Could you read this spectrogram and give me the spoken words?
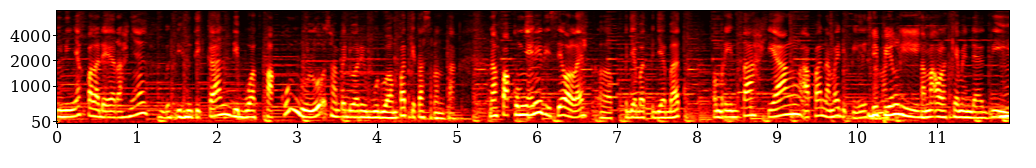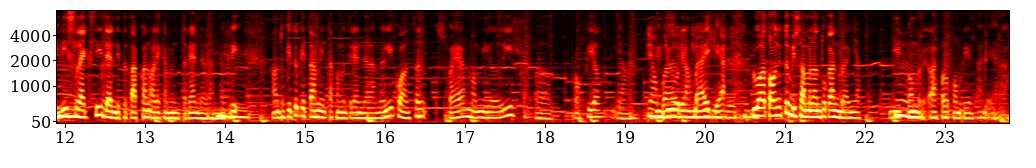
ininya kepala daerahnya dihentikan, dibuat vakum dulu sampai 2024 kita serentak. Nah vakumnya ini diisi oleh eh, pejabat-pejabat pemerintah yang apa namanya dipilih sama dipilih. sama oleh Kemendagri, Hmm. diseleksi dan ditetapkan oleh Kementerian Dalam Negeri. Hmm. Nah, untuk itu kita minta Kementerian Dalam Negeri concern supaya memilih eh, profil yang, yang jujur, baik, yang baik ya. jujur. Dua tahun itu bisa menentukan banyak di Hmm. level pemerintah daerah.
